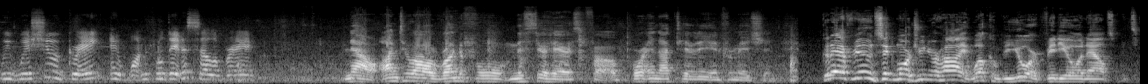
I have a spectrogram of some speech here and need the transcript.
We wish you a great and wonderful day to celebrate. Now, onto our wonderful Mr. Harris for important activity information. Good afternoon, Sycamore Junior High. Welcome to your video announcements.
